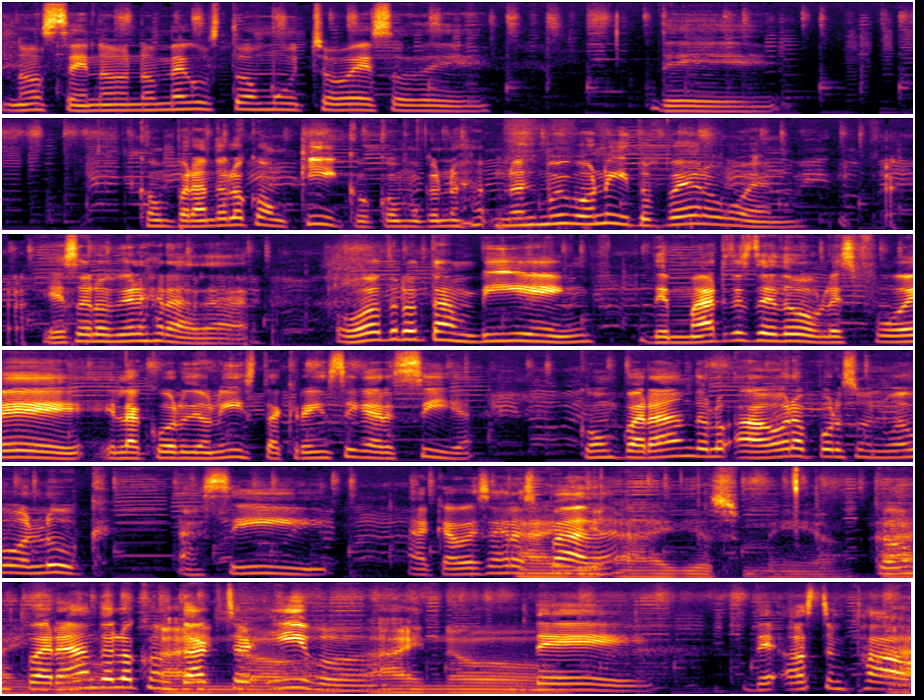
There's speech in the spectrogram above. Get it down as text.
no sé, no, no me gustó mucho eso de, de comparándolo con Kiko, como que no, es- no es muy bonito, pero bueno, eso lo vio el radar. Otro también de martes de dobles fue el acordeonista Crency García, comparándolo ahora por su nuevo look, así a cabeza raspada, Ay, ay, Dios mío. Comparándolo con no. Evil Ay, no. de, de Austin Powers.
